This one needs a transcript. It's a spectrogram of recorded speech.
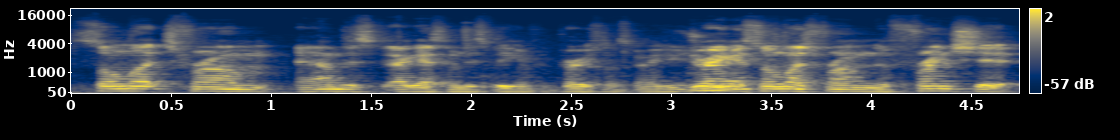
so much from, and I'm just I guess I'm just speaking from personal experience. You're dragging so much from the friendship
